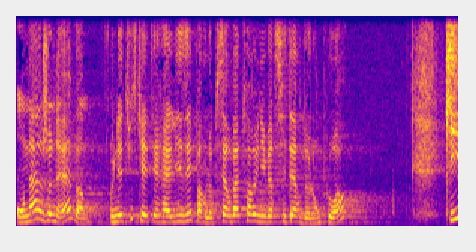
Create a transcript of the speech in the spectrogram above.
On a à Genève une étude qui a été réalisée par l'Observatoire universitaire de l'emploi qui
